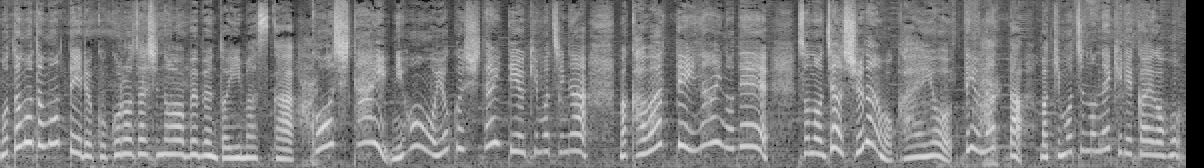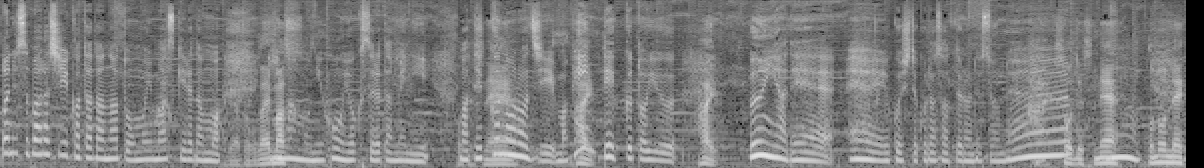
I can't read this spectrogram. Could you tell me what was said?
もともと持っている志の部分といいますか、はい、こうしたい日本を良くしたいっていう気持ちが、まあ、変わっていないのでそのじゃあ手段を変えようっていうなった、はい、まあ、気持ちの、ね、切り替えが本当に素晴らしい方だなと思いますけれども今も日本を良くするために、まあ、テクノロジー、まあ、フィンテックという、はい分野で、えー、よくしてくださってるんですよね。はい、そうですね、うん、このね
